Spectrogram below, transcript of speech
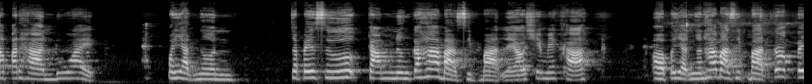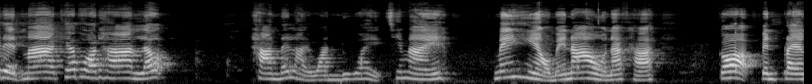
รับประทานด้วย ประหยัดเงิน จะไปซื้อกำหนึ่งก็ห้าบาทสิบาทแล้วใช่ไหมคะเออประหยัดเงินห้าบาทสิบาทก็ไปเด็ดมาแค่พอทานแล้วทานได้หลายวันด้วย ใช่ไหมไม่เหี่ยวไม่เน่านะคะ ก็เป็นแปลง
